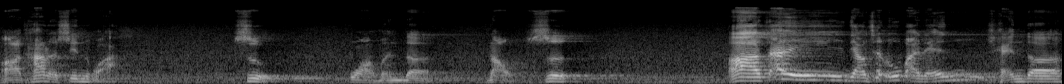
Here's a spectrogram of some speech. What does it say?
啊，他的心法是我们的老师，啊，在两千五百年前的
